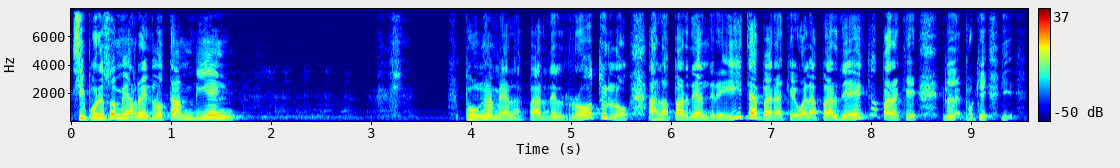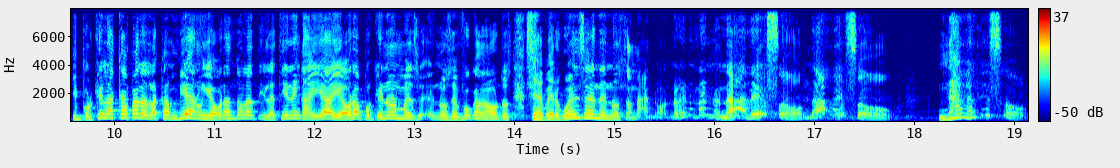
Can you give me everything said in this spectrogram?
Si por eso me arreglo tan bien. Póngame a la par del rótulo, a la par de Andreita para que, o a la par de Héctor para que, porque, y, por qué la cámara la cambiaron y ahora no la, tienen allá y ahora por qué no nos, enfocan a otros? Se avergüenzan de nosotros. No, no, no, hermano, nada de eso, nada de eso, nada de eso.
